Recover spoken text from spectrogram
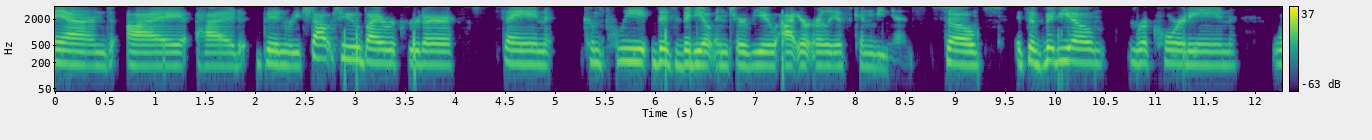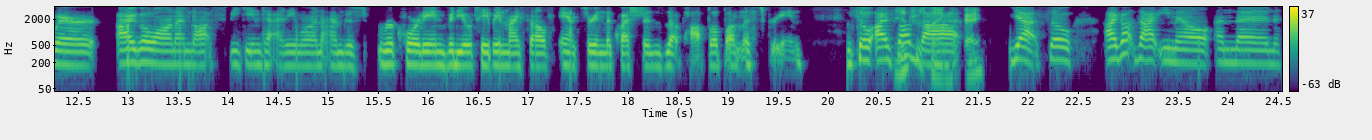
And I had been reached out to by a recruiter saying, complete this video interview at your earliest convenience. So it's a video recording where I go on, I'm not speaking to anyone, I'm just recording, videotaping myself, answering the questions that pop up on the screen. So I saw that. Okay. Yeah. So I got that email and then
